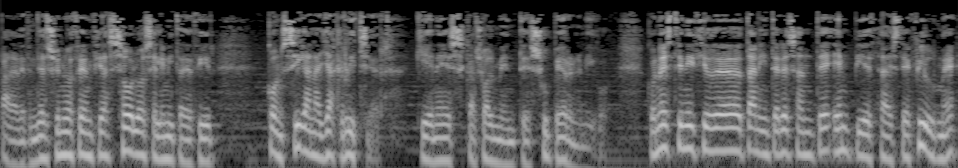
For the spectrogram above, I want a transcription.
para defender su inocencia, solo se limita a decir consigan a Jack Reacher quien es casualmente su peor enemigo. Con este inicio tan interesante empieza este filme,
